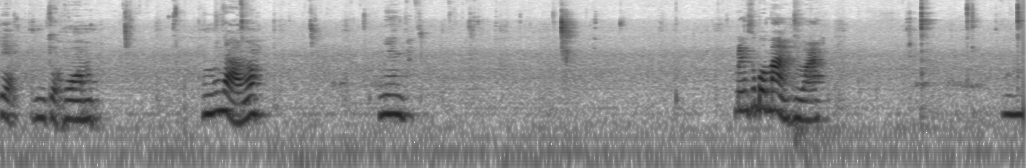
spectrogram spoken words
แซ่บมันจะหอมมันไม่หนาเนาะเนี่ยมันก็ประมาณหัวอืม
